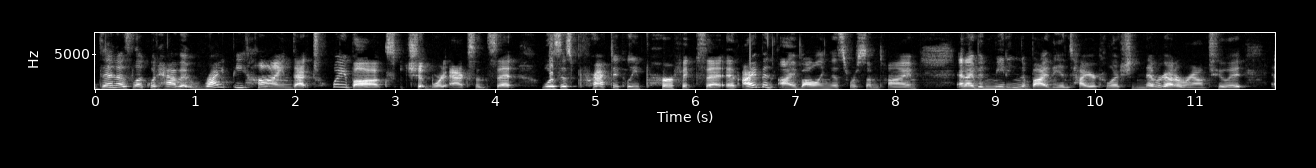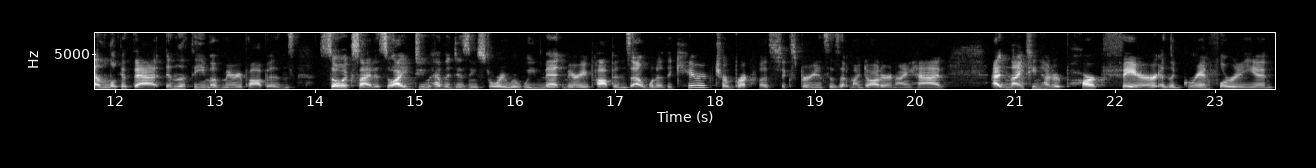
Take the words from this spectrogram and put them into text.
Then, as luck would have it, right behind that toy box chipboard accent set was this practically perfect set. And I've been eyeballing this for some time, and I've been meaning to buy the entire collection, never got around to it. And look at that, in the theme of Mary Poppins. So excited. So, I do have a Disney story where we met Mary Poppins at one of the character breakfast experiences that my daughter and I had at 1900 Park Fare in the Grand Floridian.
